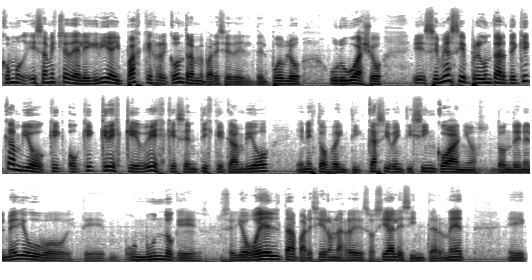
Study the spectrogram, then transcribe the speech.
cómo esa mezcla de alegría y paz que es recontra, me parece, del, del pueblo uruguayo. se me hace preguntarte, ¿qué cambió qué, o qué crees que ves que sentís que cambió en estos 20, casi 25 años, donde en el medio hubo este, un mundo que se dio vuelta, aparecieron las redes sociales, internet, eh,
